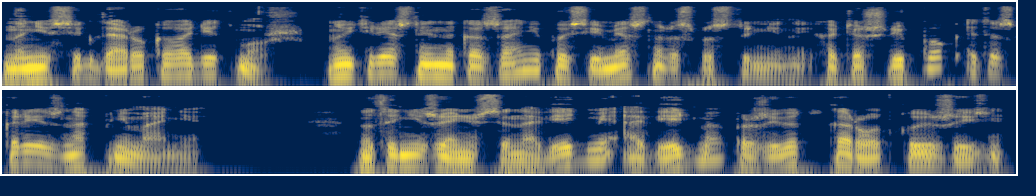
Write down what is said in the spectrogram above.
Но не всегда руководит муж. Но интересные наказания повсеместно распространены, хотя шлепок — это скорее знак внимания. Но ты не женишься на ведьме, а ведьма проживет короткую жизнь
